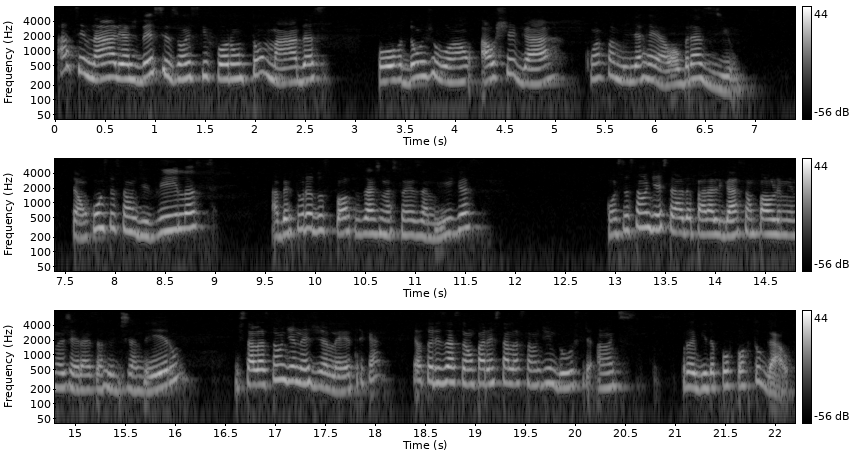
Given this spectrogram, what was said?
assinale as decisões que foram tomadas por Dom João ao chegar com a família real ao Brasil. Então, construção de vilas, abertura dos portos às nações amigas, construção de estrada para ligar São Paulo e Minas Gerais ao Rio de Janeiro, instalação de energia elétrica e autorização para instalação de indústria antes proibida por Portugal.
